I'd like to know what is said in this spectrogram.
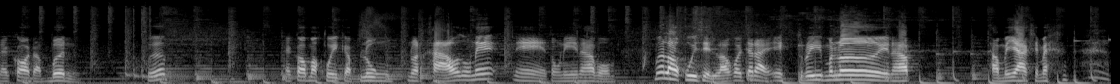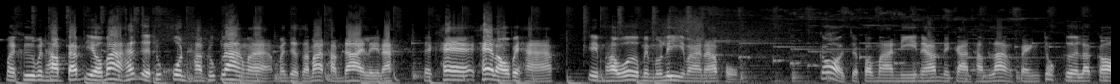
แล้วก็ดับเบิล ปึ๊บแล้วก็มาคุยกับลุงหนวดขาวตรงนี้นี่ตรงนี้นะครับผมเมื่อเราคุยเสร็จเราก็จะได้เอ็กตรีมมาเลยนะครับทำไม่ยากใช่ไหมมันคือมันทำแป๊บเดียวมาก ถ้าเกิดทุกคนทำทุกร่างมา มันจะสามารถทำได้เลยนะ แต่แค่แค่เราไปหา empower memory มานะครับผม ก็จะประมาณนี้นะครับในการทำร่างแฟงจ็อกเกอร์แล้วก็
